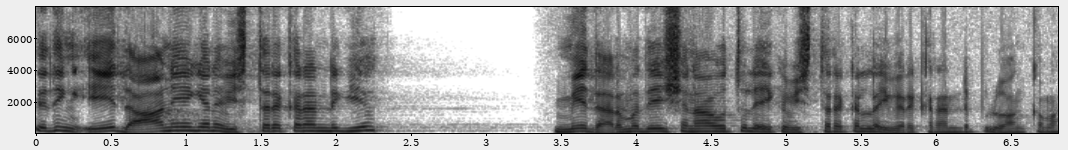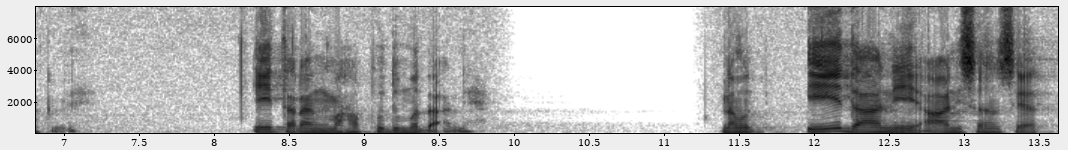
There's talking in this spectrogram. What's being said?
ඉතින් ඒ දානය ගැන විස්තර කරන්න ගියොත් මේ ධර්මදේශනාව තුළ ඒක විස්තර කරලා ඉවර කරන්න පුළුවන්කමක් නෑ. ඒ තරන් මහ පුදුම දානය. නමුත් ඒ දානයේ ආනිසංසයත්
